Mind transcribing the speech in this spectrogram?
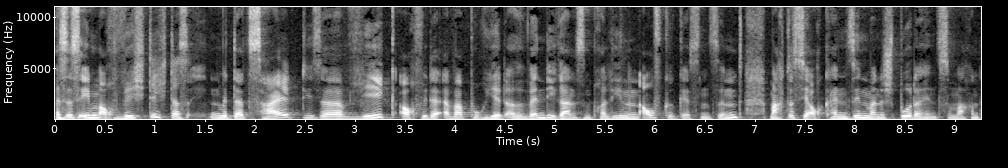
Es ist eben auch wichtig, dass mit der Zeit dieser Weg auch wieder evaporiert. Also wenn die ganzen Pralinen aufgegessen sind, macht es ja auch keinen Sinn, meine Spur dahin zu machen.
